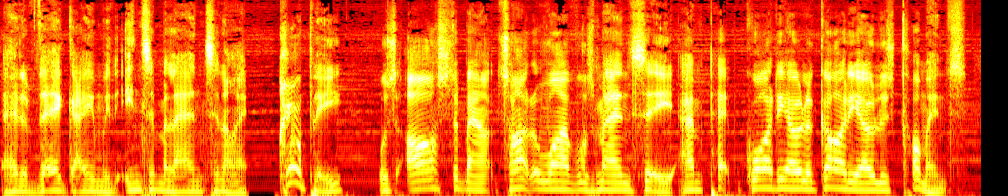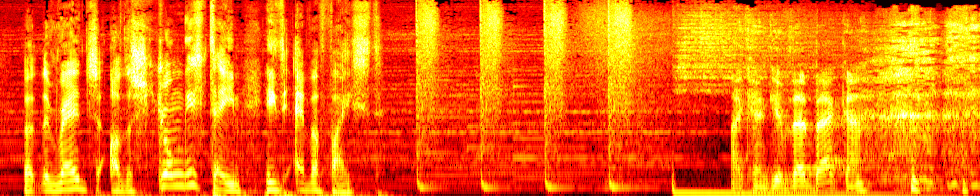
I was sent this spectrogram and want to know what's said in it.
ahead of their game with Inter Milan tonight. Kloppy was asked about title rivals Man City and Pep Guardiola Guardiola's comments that the Reds are the strongest team he's ever faced. I can't give that back, huh?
